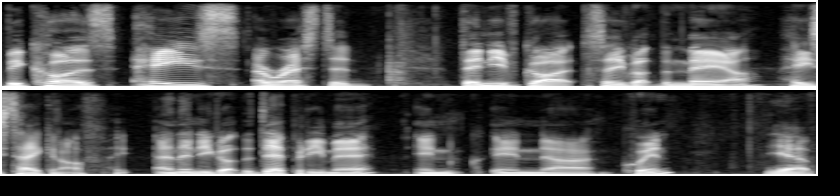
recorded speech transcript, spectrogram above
because he's arrested. Then you've got so you've got the mayor, he's taken off, and then you've got the deputy mayor in in uh, Quinn, Yep.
